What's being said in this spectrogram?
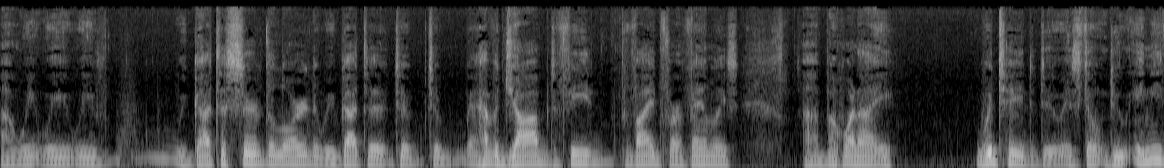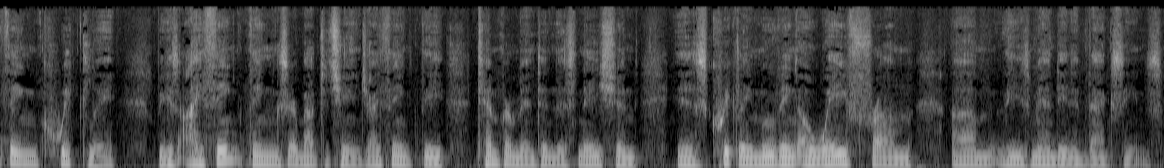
Uh, we we we've we've got to serve the Lord. We've got to to to have a job to feed, provide for our families. Uh, but what I would tell you to do is don't do anything quickly because I think things are about to change. I think the temperament in this nation is quickly moving away from um, these mandated vaccines.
